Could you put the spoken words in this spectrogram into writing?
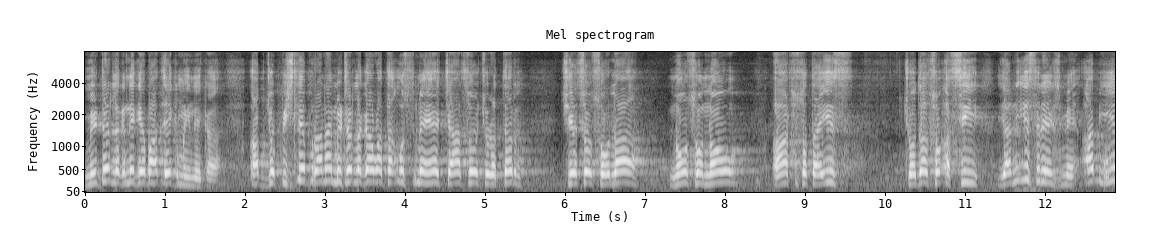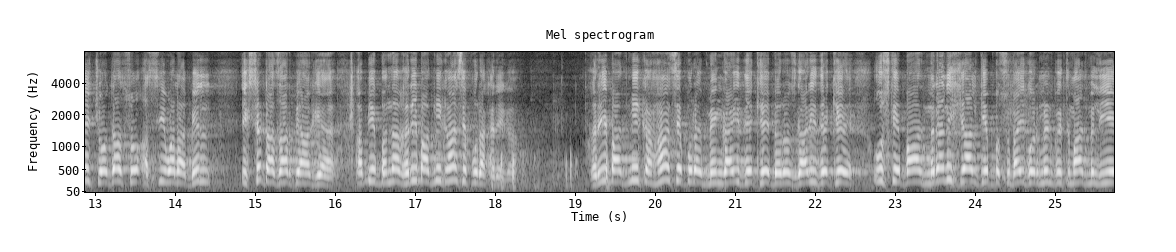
میٹر لگنے کے بعد ایک مہینے کا۔ اب جو پچھلے پرانا میٹر لگا ہوا تھا اس میں ہے چار سو چورہتر، چھ سو سولہ، نو سو نو، آٹھ سو ستائیس، چودہ سو اسی یعنی اس رینج میں۔ اب یہ چودہ سو اسی والا بل اکسٹھ ہزار پہ آ گیا۔ اب یہ بندہ غریب آدمی کہاں سے پورا کرے گا؟ غریب آدمی کہاں سے پورا مہنگائی دیکھے، بے روزگاری دیکھے، اس کے بعد میرا نہیں خیال کہ صوبائی گورنمنٹ کو اعتماد میں لیے،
